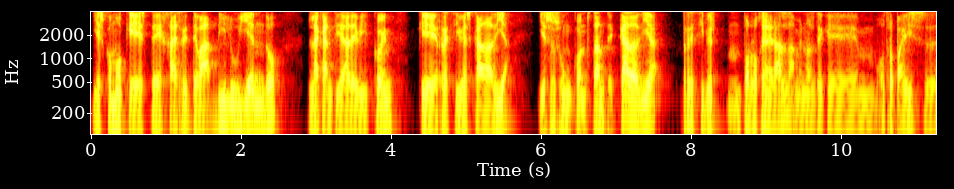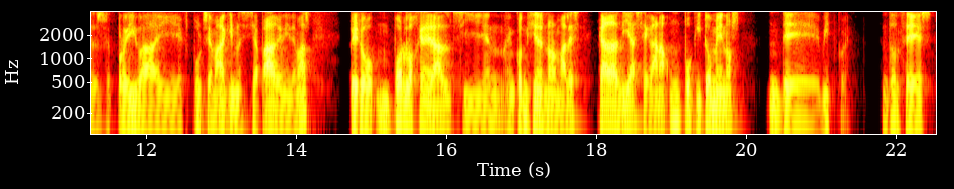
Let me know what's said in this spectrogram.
Y es como que este hash rate te va diluyendo la cantidad de Bitcoin que recibes cada día. Y eso es un constante. Cada día recibes, por lo general, a menos de que em, otro país eh, prohíba y expulse máquinas y se apaguen y demás, pero por lo general, si en, en condiciones normales, cada día se gana un poquito menos de Bitcoin. Entonces,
